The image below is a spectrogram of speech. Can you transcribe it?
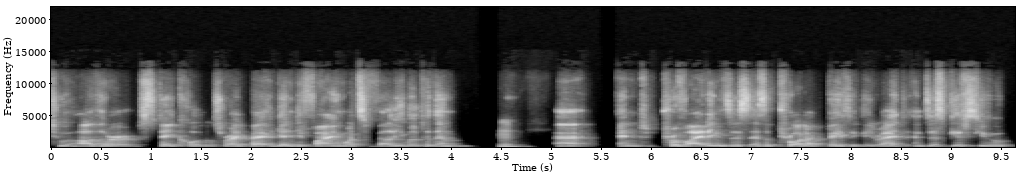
to other stakeholders, right? By identifying what's valuable to them mm-hmm. uh, and providing this as a product, basically, right? And this gives you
